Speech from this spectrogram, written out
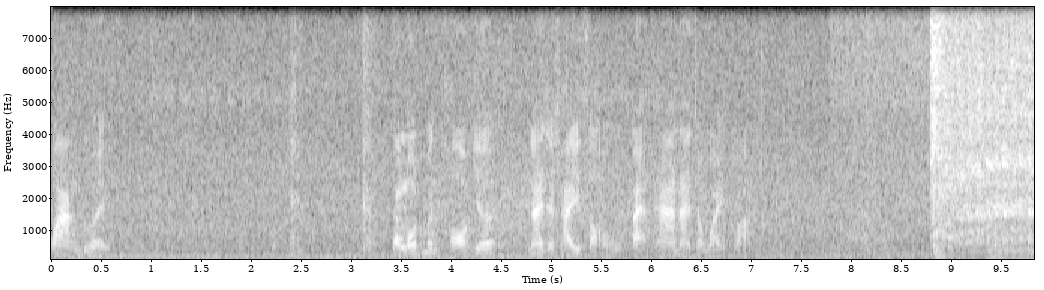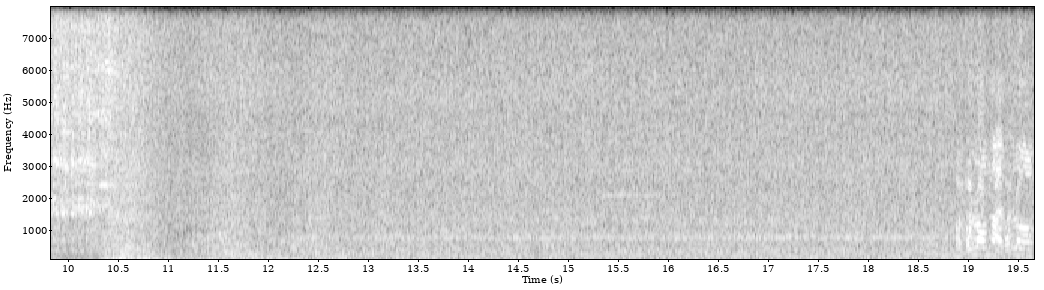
กว้างด้วย แต่รถมันทอร์กเยอะน่าจะใช้ 285 น่าจะไวกว่า เปิดพัดลมหน่อยพัดลม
